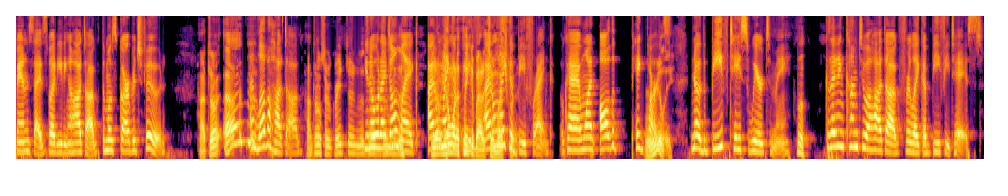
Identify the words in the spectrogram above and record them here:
fantasize about eating a hot dog, the most garbage food. Hot dog. Uh, I love a hot dog. hot dogs are great. To, You know what I don't like? I don't, don't- like don't a wanna think beef. about it I don't like a beef frank. Okay, I want all the pig parts. Really? No, the beef tastes weird to me Huh. because I didn't come to a hot dog for like a beefy taste.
